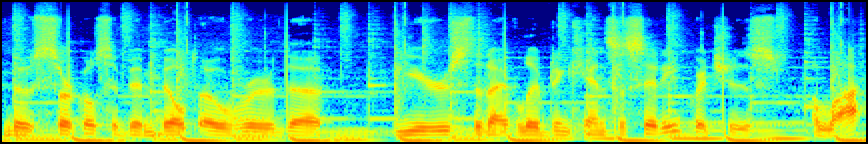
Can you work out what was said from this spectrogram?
Those circles have been built over the years that I've lived in Kansas City, which is a lot.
